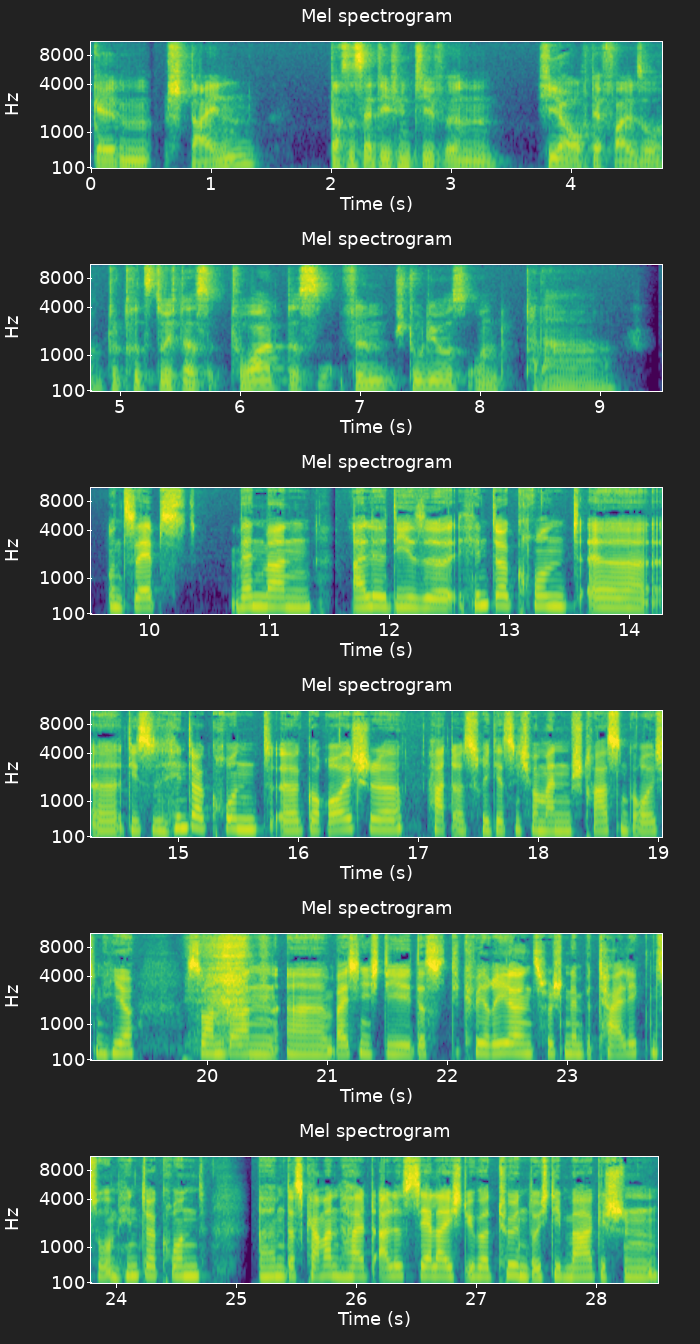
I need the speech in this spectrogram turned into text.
gelben Steinen. Das ist ja definitiv in hier auch der Fall. So, du trittst durch das Tor des Filmstudios und tada. Und selbst wenn man alle diese Hintergrund, äh, äh, diese Hintergrundgeräusche äh, hat, also ich rede jetzt nicht von meinen Straßengeräuschen hier, sondern, äh, weiß nicht, die, das, die Querelen zwischen den Beteiligten so im Hintergrund. Ähm, das kann man halt alles sehr leicht übertönen durch die magischen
